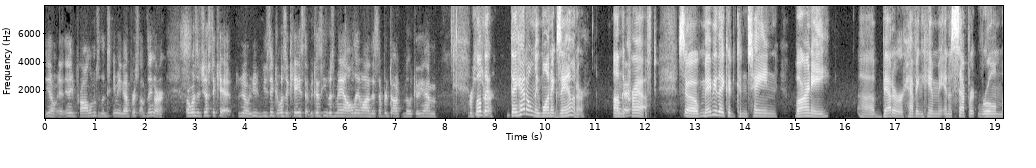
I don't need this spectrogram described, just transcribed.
you know any problems with them teaming up or something, or, or was it just a kid? You know, you, you think it was a case that because he was male, they wanted a separate doctor to look at him versus well? They, they had only one examiner on okay. the craft. So maybe they could contain Barney uh, better having him in a separate room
